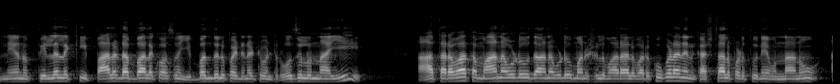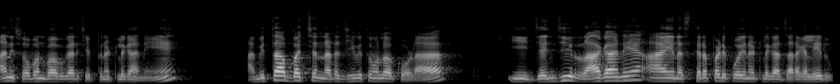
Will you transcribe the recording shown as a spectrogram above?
నేను పిల్లలకి పాల డబ్బాల కోసం ఇబ్బందులు పడినటువంటి రోజులున్నాయి. ఆ తర్వాత మానవుడు దానవుడు మనుషులు మారాల వరకు కూడా నేను కష్టాలు పడుతూనే ఉన్నాను అని శోభన్ బాబు గారు చెప్పినట్లుగానే అమితాబ్ బచ్చన్ నట జీవితంలో కూడా ఈ జంజీర్ రాగానే ఆయన స్థిరపడిపోయినట్లుగా జరగలేదు.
